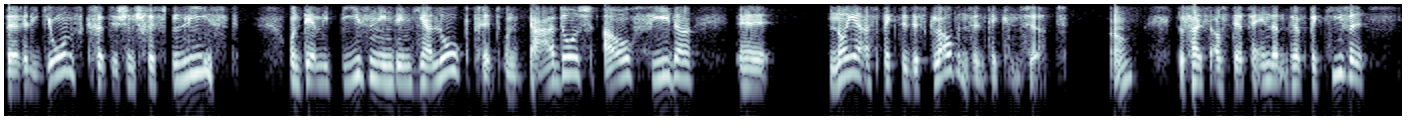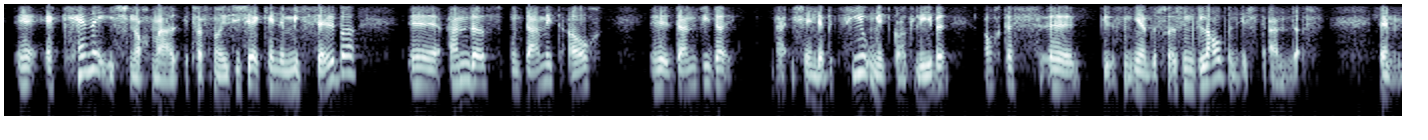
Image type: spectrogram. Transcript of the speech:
äh, religionskritischen Schriften liest und der mit diesen in den Dialog tritt und dadurch auch wieder äh, neue Aspekte des Glaubens entdecken wird. Ja? Das heißt, aus der veränderten Perspektive äh, erkenne ich nochmal etwas Neues. Ich erkenne mich selber äh, anders und damit auch äh, dann wieder, da ich ja in der Beziehung mit Gott lebe, auch das, äh, ja, das was im Glauben ist, anders. Ähm,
